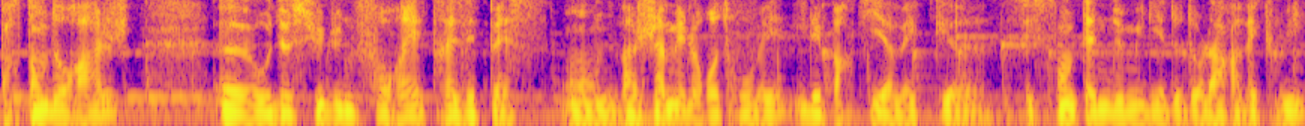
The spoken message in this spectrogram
par temps d'orage, euh, au-dessus d'une forêt très épaisse. On ne va jamais le retrouver. Il est parti avec euh, ses centaines de milliers de dollars avec lui.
